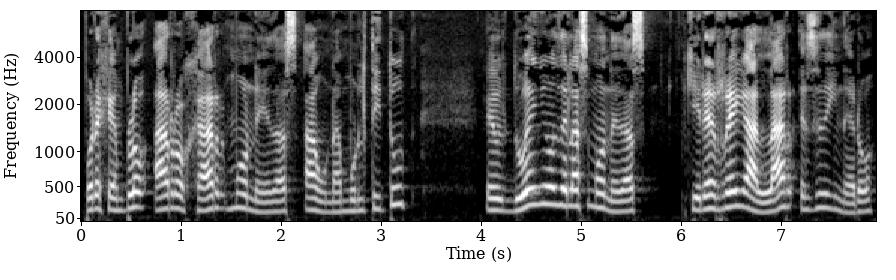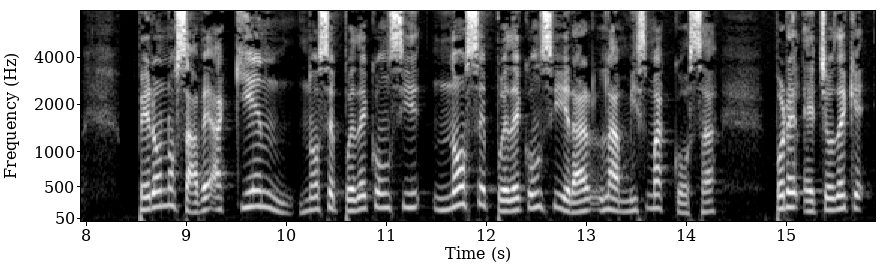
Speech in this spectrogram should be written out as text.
Por ejemplo, arrojar monedas a una multitud. El dueño de las monedas quiere regalar ese dinero, pero no sabe a quién. No se puede, no se puede considerar la misma cosa por el hecho de que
